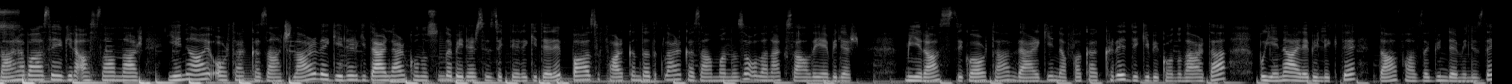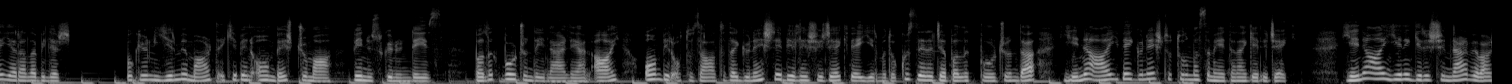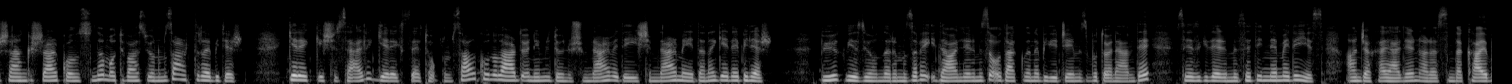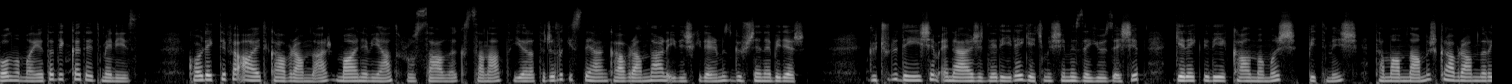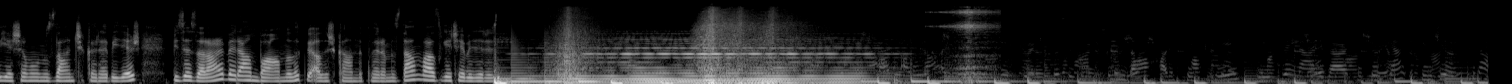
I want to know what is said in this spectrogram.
Merhaba sevgili aslanlar. Yeni ay ortak kazançlar ve gelir giderler konusunda belirsizlikleri giderip bazı farkındalıklar kazanmanıza olanak sağlayabilir. Miras, sigorta, vergi, nafaka, kredi gibi konularda bu yeni ay ile birlikte daha fazla gündeminizde yer alabilir. Bugün 20 Mart 2015 Cuma, Venüs günündeyiz. Balık burcunda ilerleyen ay 11.36'da Güneş'le birleşecek ve 29 derece Balık burcunda yeni ay ve Güneş tutulması meydana gelecek. Yeni ay yeni girişimler ve başlangıçlar konusunda motivasyonumuzu arttırabilir. Gerek kişisel gerekse toplumsal konularda önemli dönüşümler ve değişimler meydana gelebilir. Büyük vizyonlarımıza ve ideallerimize odaklanabileceğimiz bu dönemde sezgilerimizi dinlemeliyiz. Ancak hayallerin arasında kaybolmamaya da dikkat etmeliyiz. Kolektife ait kavramlar, maneviyat, ruhsallık, sanat, yaratıcılık isteyen kavramlarla ilişkilerimiz güçlenebilir. Güçlü değişim enerjileriyle geçmişimizle yüzleşip gerekliliği kalmamış, bitmiş, tamamlanmış kavramları yaşamamızdan çıkarabilir, bize zarar veren bağımlılık ve alışkanlıklarımızdan vazgeçebiliriz.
